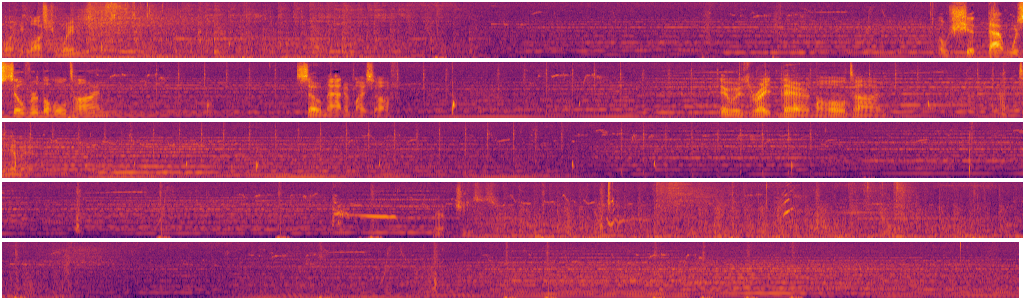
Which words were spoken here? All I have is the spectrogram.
What, you lost your wind? Oh shit, that was silver the whole time? So mad at myself. It was right there the whole time. God damn it. Oh, Jesus.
